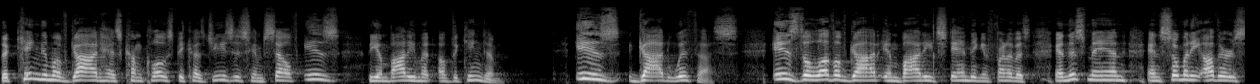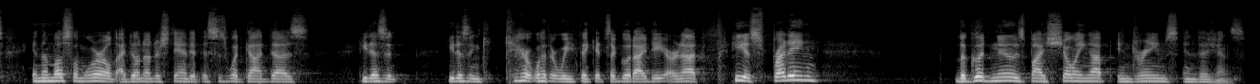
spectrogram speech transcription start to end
the kingdom of God has come close because Jesus himself is the embodiment of the kingdom. Is God with us? Is the love of God embodied standing in front of us? And this man and so many others in the Muslim world, I don't understand it. This is what God does. He doesn't, he doesn't care whether we think it's a good idea or not. He is spreading the good news by showing up in dreams and visions.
